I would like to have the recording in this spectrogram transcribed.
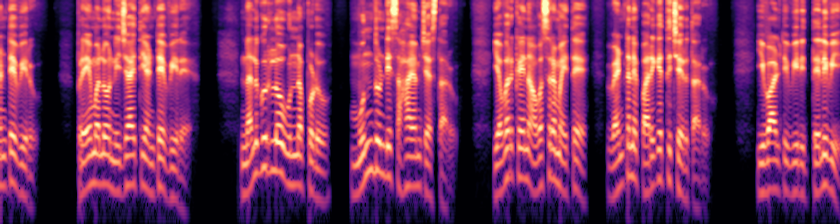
అంటే వీరు ప్రేమలో నిజాయితీ అంటే వీరే. నలుగురిలో ఉన్నప్పుడు ముందుండి సహాయం చేస్తారు. ఎవరికైనా అవసరమైతే వెంటనే పరిగెత్తి చేరుతారు. ఇవాల్టి వీరి తెలివి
